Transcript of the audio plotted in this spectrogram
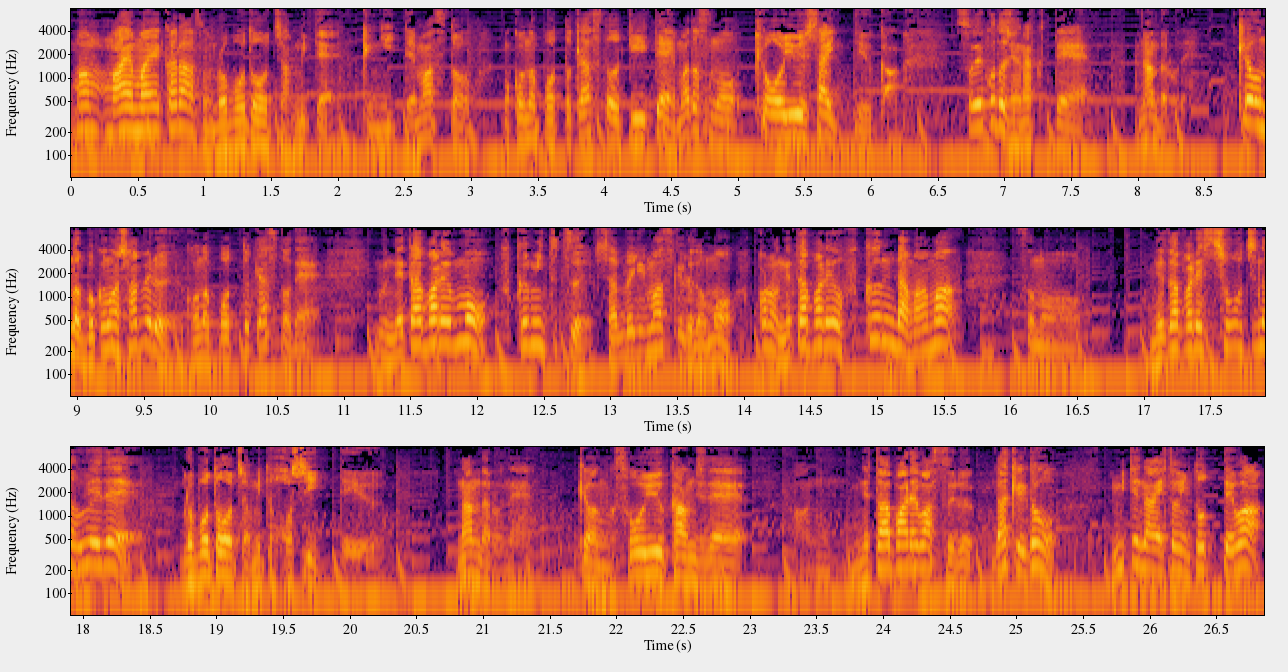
う、まあ、前々からそのロボ父ちゃん見て気に入ってますと、このポッドキャストを聞いて、またその共有したいっていうか、そういうことじゃなくて、なんだろうね、今日の僕の喋るこのポッドキャストで、ネタバレも含みつつ喋りますけれども、このネタバレを含んだまま、その、ネタバレ承知の上で、ロボ父ちゃんを見てほしいっていう、なんだろうね、今日はそういう感じで、あの、ネタバレはする。だけど、見てない人にとっては、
